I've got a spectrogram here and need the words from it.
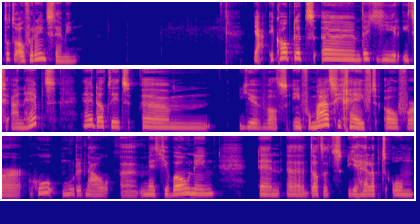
tot overeenstemming. Ja, ik hoop dat, uh, dat je hier iets aan hebt. Hè, dat dit um, je wat informatie geeft over hoe moet het nou uh, met je woning. En uh, dat het je helpt om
